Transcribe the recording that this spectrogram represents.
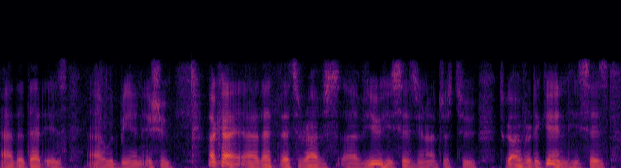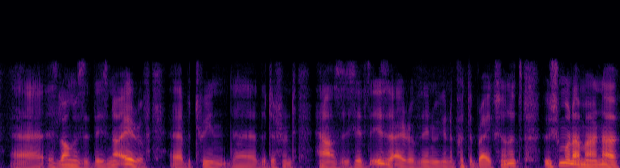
uh, that that is uh, would be an issue. Okay, uh, that that's Rav's uh, view. He says, you know, just to, to go over it again, he says as long as there's no eruv between the, the different houses, if there is an eruv, then we're going to put the brakes on it. Ushmul Amar no,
